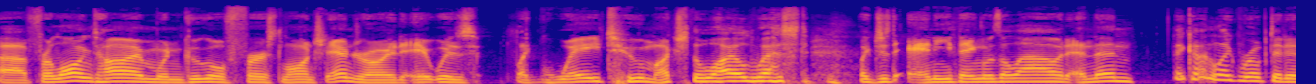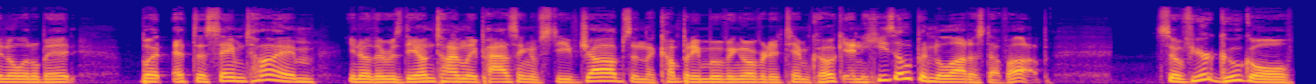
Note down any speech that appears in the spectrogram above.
uh, for a long time when Google first launched Android, it was like way too much the Wild West. like just anything was allowed. And then they kind of like roped it in a little bit. But at the same time, you know, there was the untimely passing of Steve Jobs and the company moving over to Tim Cook, and he's opened a lot of stuff up. So if you're Google,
